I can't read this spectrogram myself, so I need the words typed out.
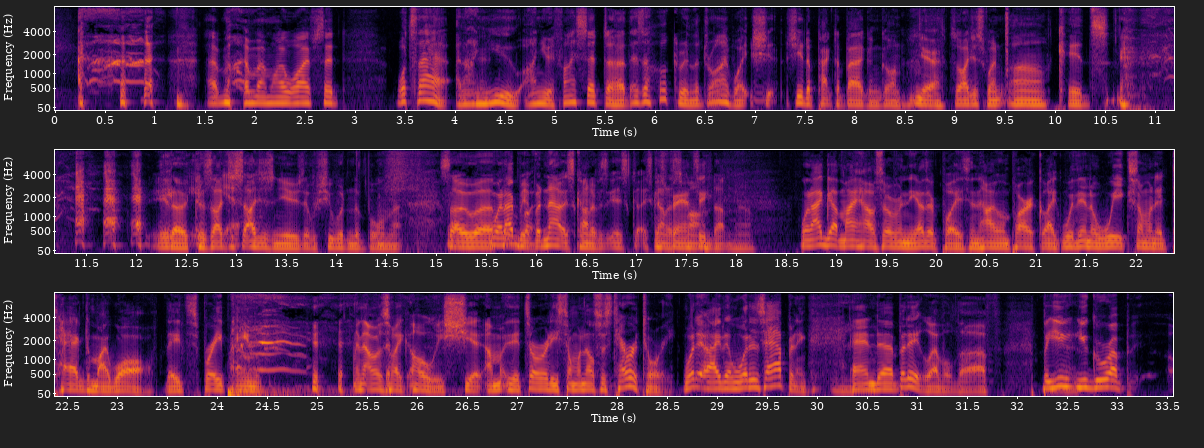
my, my my wife said, "What's that?" And I knew, I knew if I said to her, "There's a hooker in the driveway," she, she'd have packed a bag and gone. Yeah. So I just went, "Oh, kids." you know, because I just I just knew that she wouldn't have borne that. So, uh, When I but, bu- but now it's kind of it's, it's kind of fancy. smartened up now. When I got my house over in the other place in Highland Park, like within a week, someone had tagged my wall. They'd spray painted. and I was like, "Holy shit! I'm, it's already someone else's territory. What? I, what is happening?" And uh, but it leveled off. But you you grew up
